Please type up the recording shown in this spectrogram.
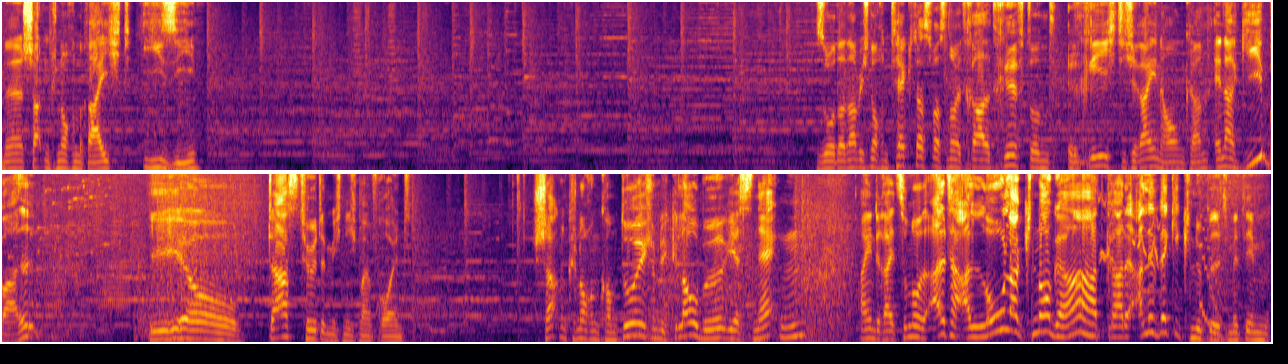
Ne, Schattenknochen reicht easy. So, dann habe ich noch ein Tech, das was neutral trifft und richtig reinhauen kann. Energieball? Yo, das tötet mich nicht, mein Freund. Schattenknochen kommt durch und ich glaube, wir snacken ein 3 zu 0. Alter, Alola Knogger hat gerade alle weggeknüppelt mit dem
